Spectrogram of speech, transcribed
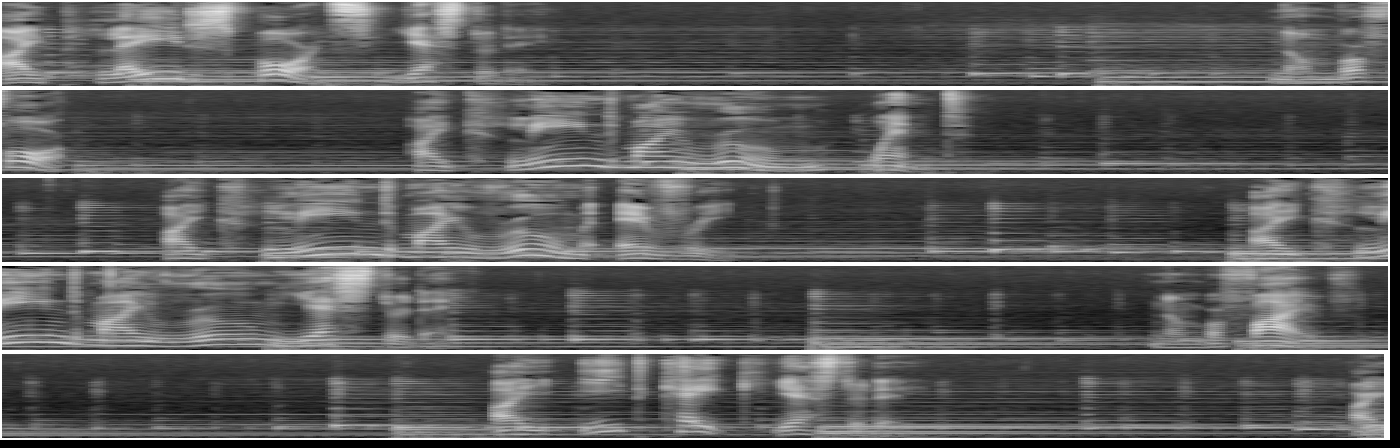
I played sports yesterday. Number four. I cleaned my room went. I cleaned my room every. I cleaned my room yesterday. Number 5. I eat cake yesterday. I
